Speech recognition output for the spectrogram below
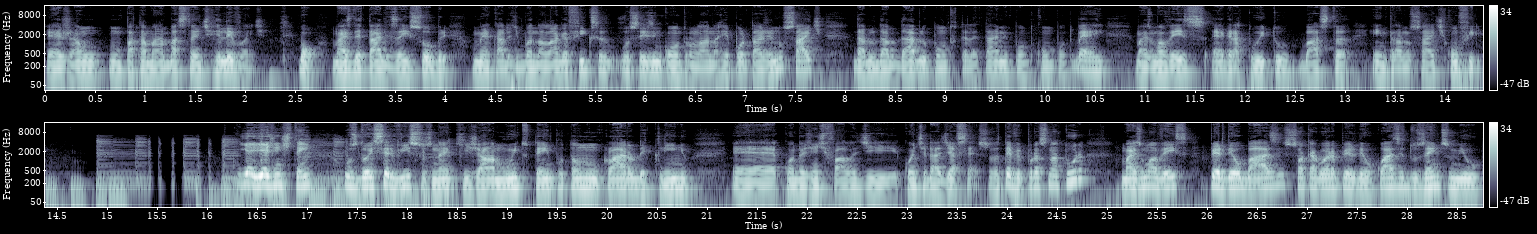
é já um, um, patamar bastante relevante. Bom, mais detalhes aí sobre o mercado de banda larga fixa vocês encontram lá na reportagem no site www.teletime.com.br. Mais uma vez é gratuito, basta entrar no site e conferir. E aí a gente tem os dois serviços, né, que já há muito tempo estão num claro declínio é, quando a gente fala de quantidade de acessos. A TV por assinatura, mais uma vez, perdeu base, só que agora perdeu quase 200 mil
